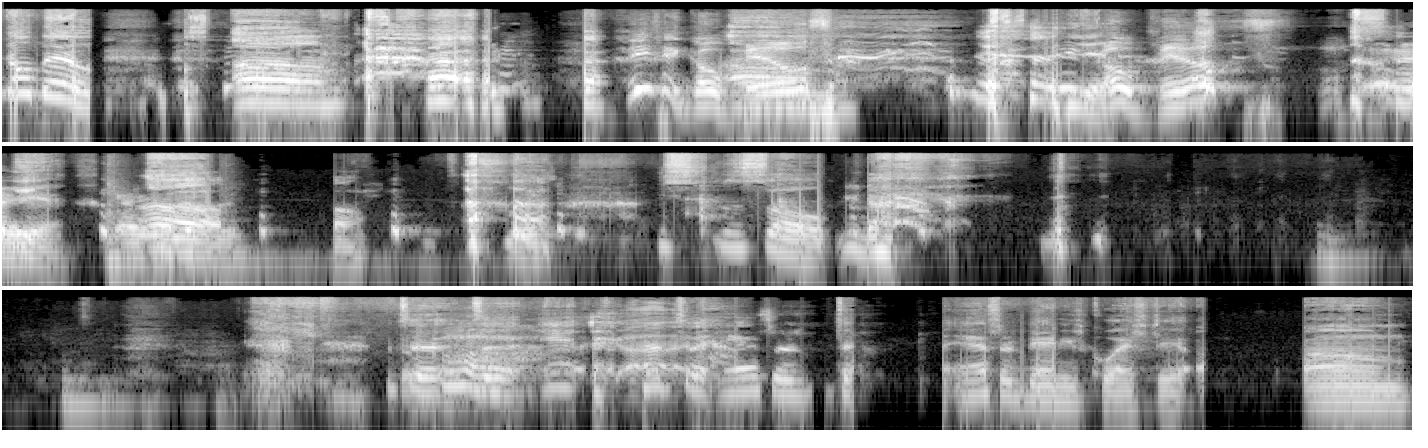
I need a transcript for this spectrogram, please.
Go Bills. Um, he said, "Go Bills." Um, yeah. Go Bills. yeah. Uh, so you know. to, to, oh, to, answer to answer Danny's question, um,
